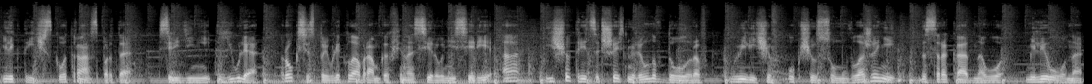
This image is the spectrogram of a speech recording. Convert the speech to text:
электрического транспорта. В середине июля Roxys привлекла в рамках финансирования серии А еще 36 миллионов долларов, увеличив общую сумму вложений до 41 миллиона.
